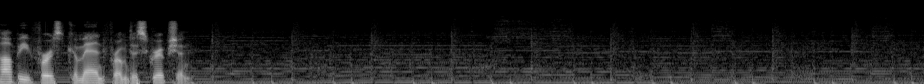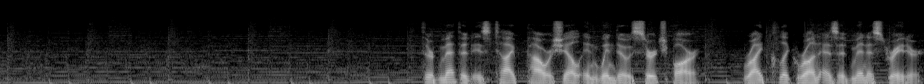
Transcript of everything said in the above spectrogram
Copy first command from description. Third method is type PowerShell in Windows search bar, right-click Run as administrator.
